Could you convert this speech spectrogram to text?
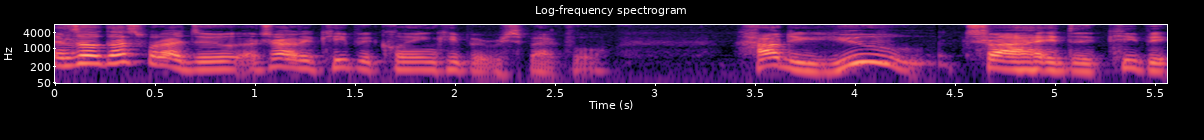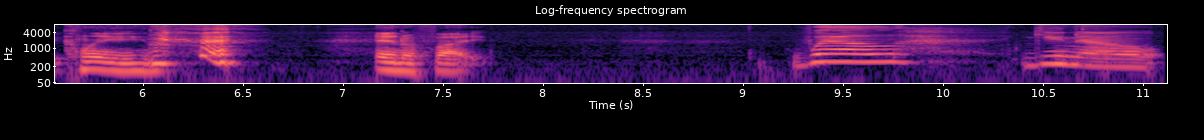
and so that's what I do. I try to keep it clean, keep it respectful. How do you try to keep it clean in a fight? Well, you know,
